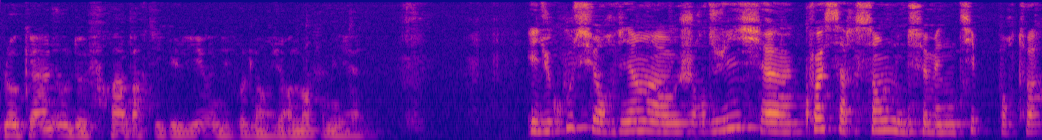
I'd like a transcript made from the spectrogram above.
blocage ou de frein particulier au niveau de l'environnement familial. Et du coup, si on revient à aujourd'hui, à quoi ça ressemble une semaine type pour toi?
